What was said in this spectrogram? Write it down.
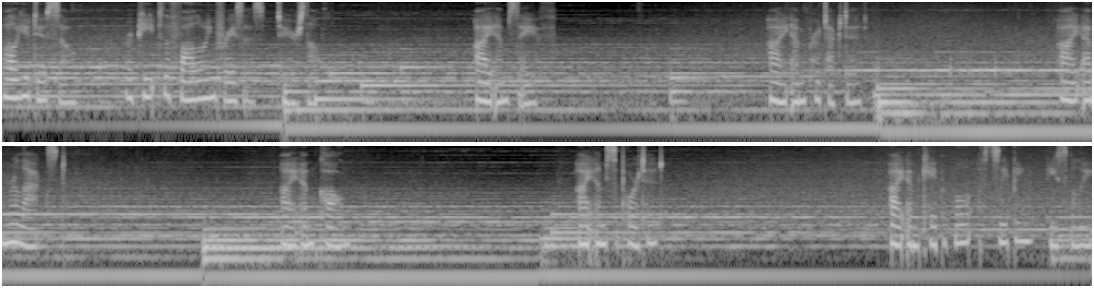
While you do so, repeat the following phrases to yourself I am safe. I am protected. I am relaxed. I am calm. I am supported. I am capable of sleeping peacefully.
